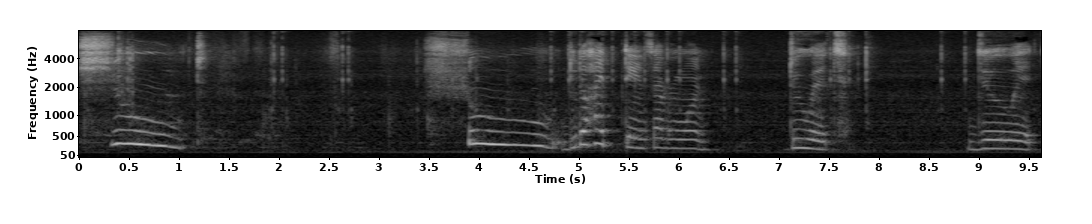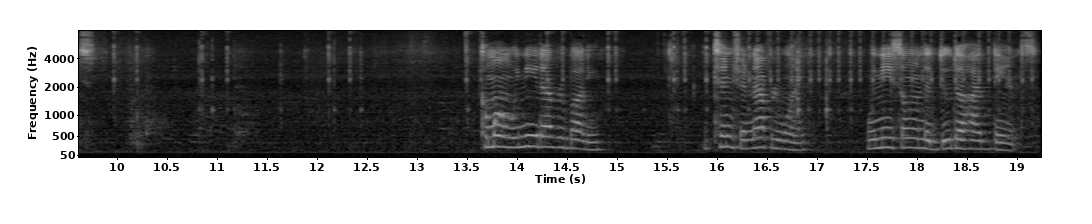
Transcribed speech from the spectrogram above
Shoot. Shoot. Do the hype dance, everyone. Do it. Do it. Come on, we need everybody. Attention, everyone. We need someone to do the hype dance.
